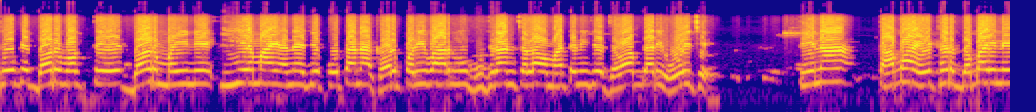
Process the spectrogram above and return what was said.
છો કે દર વખતે, દર મહિને ઈએમઆઈ અને જે પોતાના ઘર પરિવારનું ગુજરાન ચલાવવા માટેની જે જવાબદારી હોય છે, તેના તાબા હેઠળ દબાઈને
